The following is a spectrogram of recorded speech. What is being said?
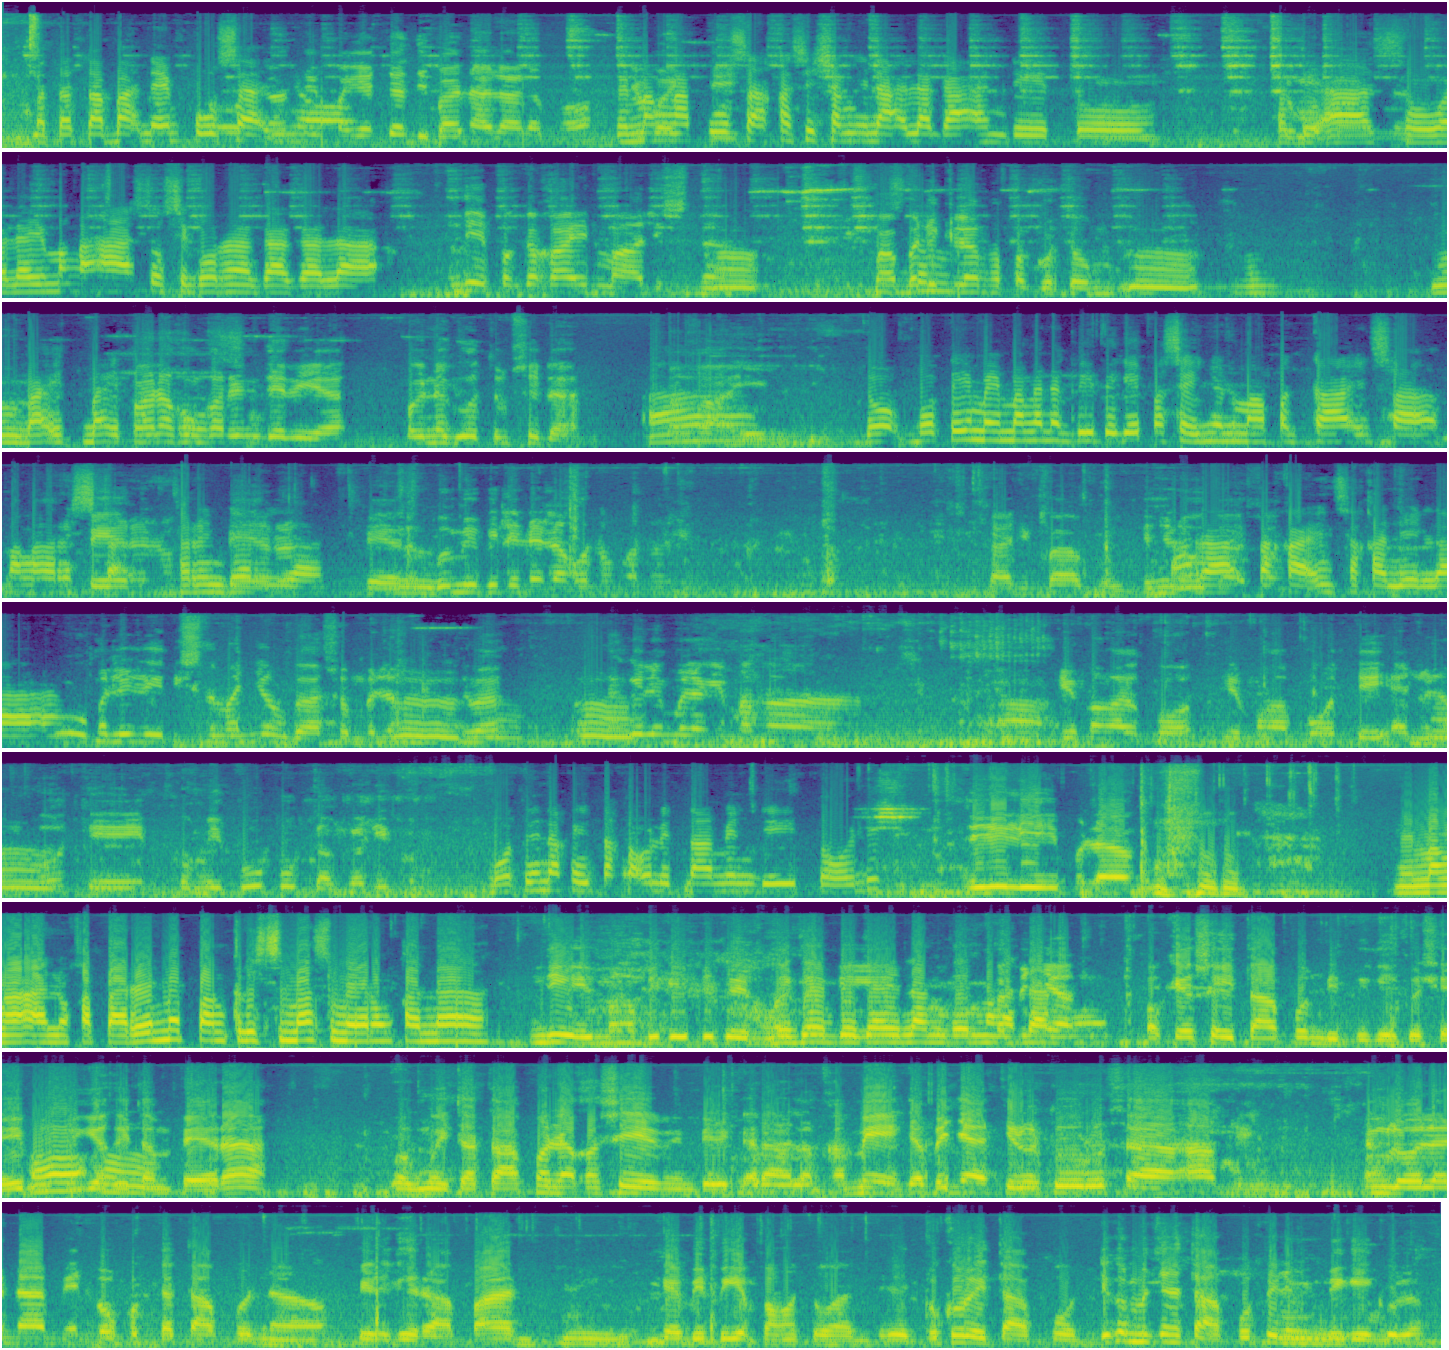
Matataba na yung pusa Dati niyo. payat yan, di ba? Naalala mo? May Si mga Whitey. pusa kasi siyang inaalagaan dito. Pati Tumaba aso. Wala yung mga aso siguro nagagala. Hindi, pagkakain maalis na. Hmm. Babalik lang kapag gutom. Hmm. Hmm, Bait-bait. Para kung karinderya, pag nagutom sila, Ah, kakain. Do, buti may mga nagbibigay pa sa inyo ng mga pagkain sa mga restaurant, karinderya. Pera, pera. Hmm. Bumibili na lang ako ng ano yun. Saling baboy. Kasi nung Para pakain sa kanila. oh, malilinis naman yun. Gaso mo lang, Mm, di ba? mm. Tanggalin mo lang yung mga yung mga yung mga bote, ano ng Mm. bote, kung may bubog, tanggalin mo. Buti nakita ka ulit namin dito. Hindi, Nililihin mo lang. May mga ano ka pa rin. May pang Christmas, meron ka na. Hindi, yung mga bigay-bigay mo. Bigay-bigay lang din mga Sabi niya, damo. okay sa itapon, bibigay ko siya. Oo. Bibigyan kitang pera. Huwag mo itatapon na kasi may pinag-aralan kami. Sabi niya, tinuturo sa amin ng lola namin kung pagtatapon na pinaghirapan. Kaya bibigyan pa ako 200. Huwag ko rin itapon. Hindi ko naman tinatapon, pinamimigay ko lang.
